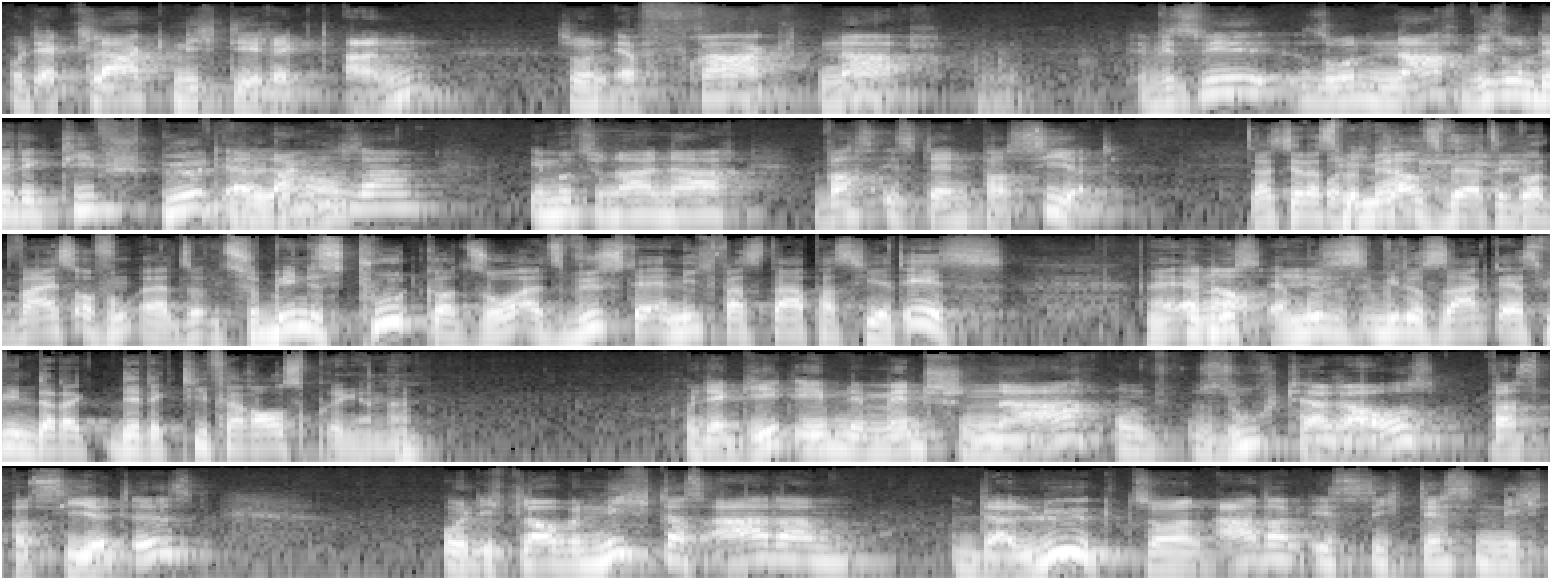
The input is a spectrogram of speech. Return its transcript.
Und er klagt nicht direkt an, sondern er fragt nach. Wisst ihr, so nach, wie so ein Detektiv spürt er genau. langsam emotional nach, was ist denn passiert. Das ist ja das Bemerkenswerte. Gott weiß, also zumindest tut Gott so, als wüsste er nicht, was da passiert ist. Ne, er, genau. muss, er muss es, wie du sagst, erst wie ein Detektiv herausbringen. Ne? Und er geht eben dem Menschen nach und sucht heraus, was passiert ist. Und ich glaube nicht, dass Adam da lügt, sondern Adam ist sich dessen nicht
